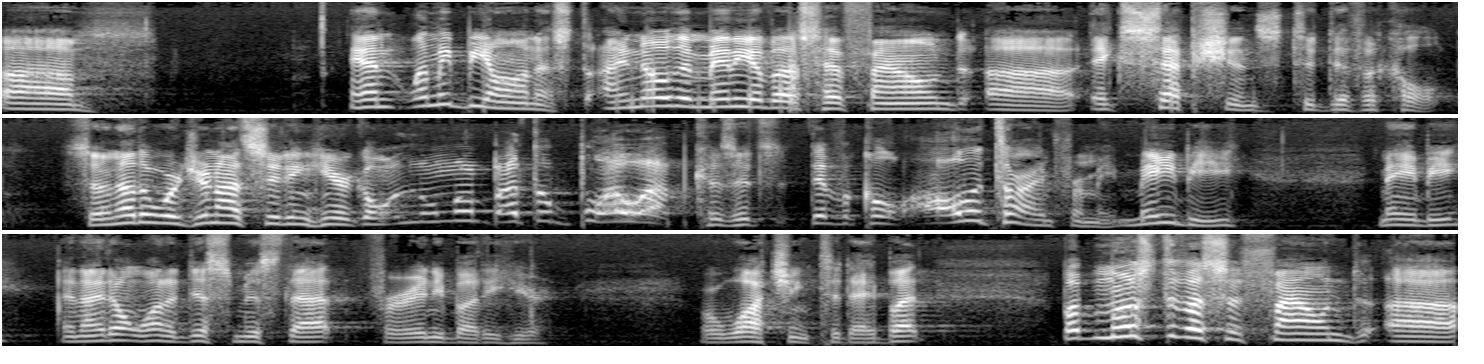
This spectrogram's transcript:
Um, and let me be honest, I know that many of us have found uh, exceptions to difficult. So, in other words, you're not sitting here going, I'm about to blow up because it's difficult all the time for me. Maybe, maybe, and I don't want to dismiss that for anybody here or watching today. But, but most of us have found uh,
